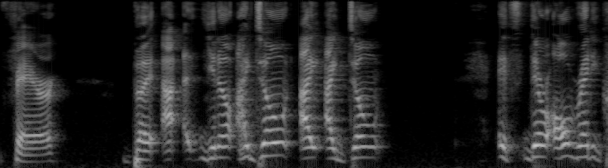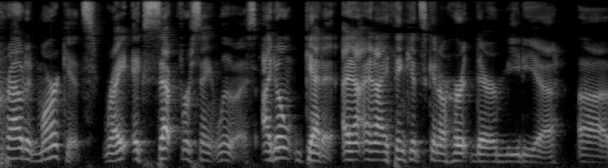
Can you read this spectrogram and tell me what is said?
fair. But I, you know, I don't, I, I don't it's they're already crowded markets, right? Except for St. Louis. I don't get it, and, and I think it's going to hurt their media uh,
